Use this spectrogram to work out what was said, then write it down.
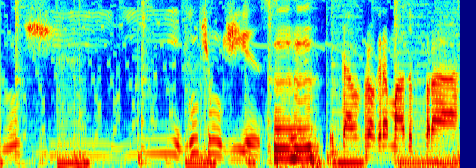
20 21 dias. Uhum. Estava programado para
